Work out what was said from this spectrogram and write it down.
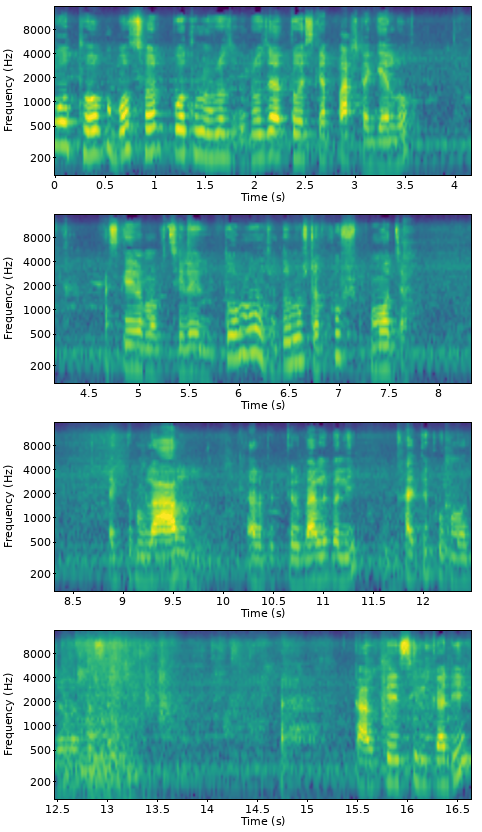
প্রথম বছর, প্রথম রোজ- তো আজকে পাঁচটা গেল। আজকে আমার ছেলে তরমুজ তরমুজটা খুব মজা। একদম লাল আর বালি বালি। খাইতে খুব মজা লাগতেছে। কালকে সিলকাডি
